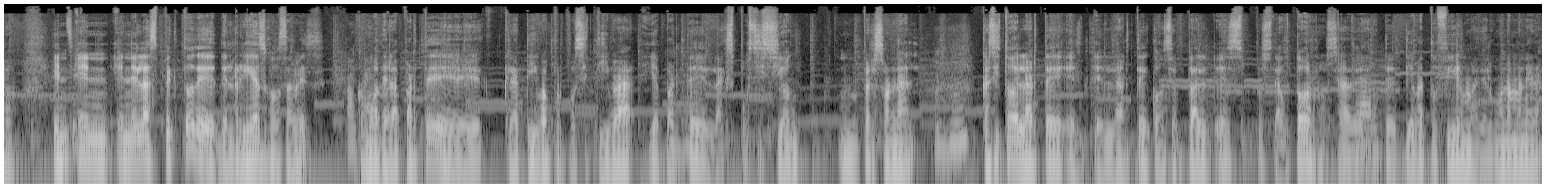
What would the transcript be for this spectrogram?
teatro. En, Sí. en- en el aspecto de- del riesgo, ¿sabes? Como de la parte creativa, propositiva y aparte Ujú. la exposición mm, personal. Casi todo el arte, el, el arte conceptual es pues, de autor, o sea, de- Claro. te lleva tu firma de alguna manera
